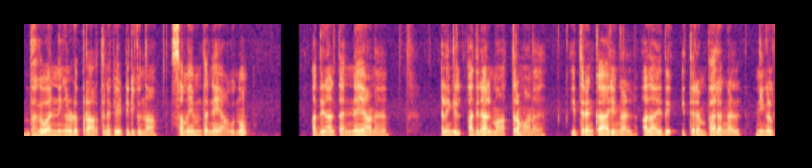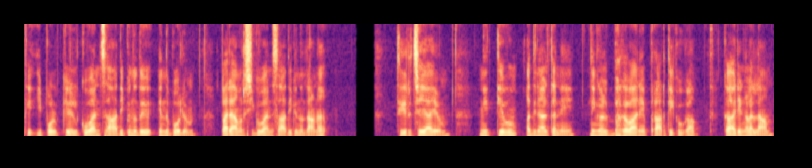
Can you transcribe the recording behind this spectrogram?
ഭഗവാൻ നിങ്ങളുടെ പ്രാർത്ഥന കേട്ടിരിക്കുന്ന സമയം തന്നെയാകുന്നു. അതിനാൽ തന്നെയാണ് അല്ലെങ്കിൽ അതിനാൽ മാത്രമാണ് ഇത്തരം കാര്യങ്ങൾ അതായത് ഇത്തരം ഫലങ്ങൾ നിങ്ങൾക്ക് ഇപ്പോൾ കേൾക്കുവാൻ സാധിക്കുന്നത് എന്ന് പോലും പരാമർശിക്കുവാൻ സാധിക്കുന്നതാണ്. തീർച്ചയായും നിത്യവും അതിനാൽ തന്നെ നിങ്ങൾ ഭഗവാനെ പ്രാർത്ഥിക്കുക. കാര്യങ്ങളെല്ലാം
